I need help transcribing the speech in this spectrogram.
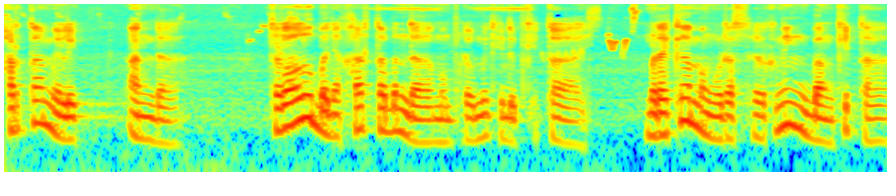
harta milik Anda. Terlalu banyak harta benda memperumit hidup kita. Mereka menguras rekening bank kita,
